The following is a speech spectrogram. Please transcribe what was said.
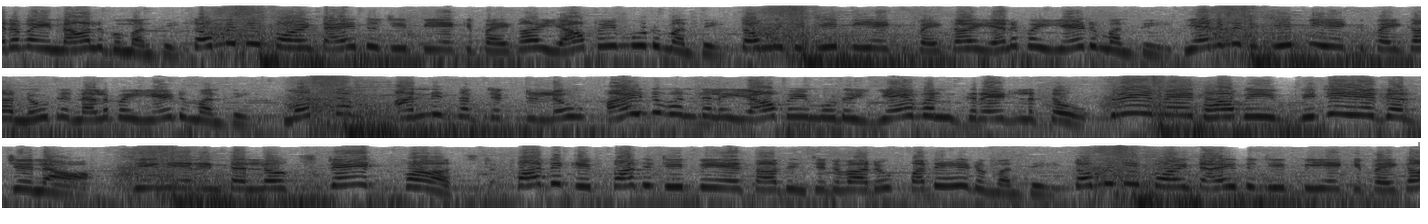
ఇరవై నాలుగు మంది. తొమ్మిది పాయింట్ ఐదు జీపీఏకి పైగా యాభై మూడు మంది. తొమ్మిది జీపీఏకి పైగా ఎనభై ఏడు మంది. ఎనిమిది జీపీఏకి పైగా నూట నలభై ఏడు మంది. మొత్తం అన్ని సబ్జెక్టుల్లో ఐదు వందల యాభై మూడు ఏ వన్ గ్రేడ్లతో శ్రీ మేధావి విజయ గర్జన సీనియర్ ఇంటర్లో స్టేట్ ఫాస్ట్. పదికి పది జీపీఏ సాధించిన వారు పదిహేడు మంది. తొమ్మిది పాయింట్ ఐదు జీపీఏకి పైగా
